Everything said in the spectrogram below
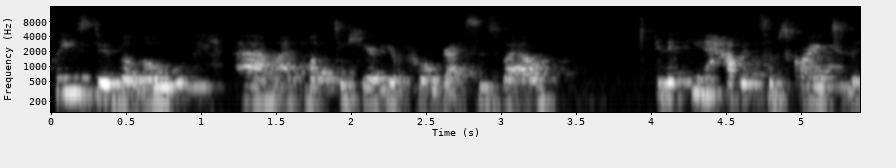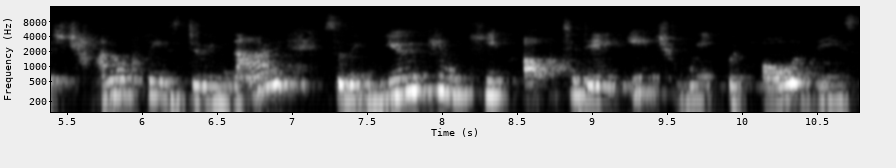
please do below. Um, I'd love to hear your progress as well. And if you haven't subscribed to this channel, please do now so that you can keep up to date each week with all of these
